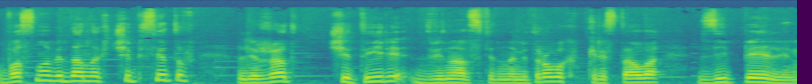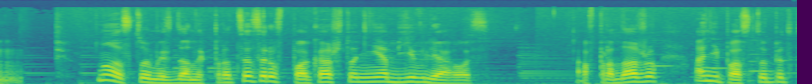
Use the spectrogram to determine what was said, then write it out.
В основе данных чипсетов лежат 4 12-нанометровых кристалла Zipelin. Ну а стоимость данных процессоров пока что не объявлялась а в продажу они поступят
